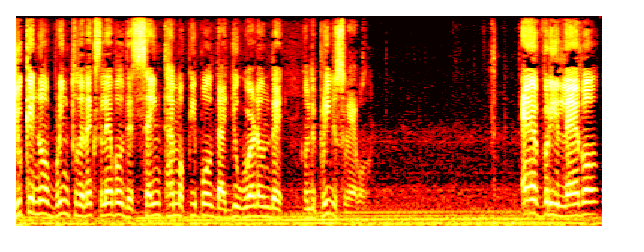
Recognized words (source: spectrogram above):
You cannot bring to the next level the same type of people that you were on the on the previous level. Every level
